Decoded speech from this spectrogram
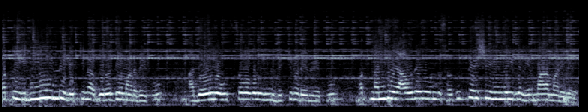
ಮತ್ತು ಇನ್ನೂ ಇಲ್ಲಿ ಹೆಚ್ಚಿನ ಅಭಿವೃದ್ಧಿ ಮಾಡಬೇಕು. ಆ ದೇವಿಯ ಉತ್ಸವಗಳು ಇನ್ನೂ ಹೆಚ್ಚು ನಡೆಯಬೇಕು. ಮತ್ತು ನಮ್ಮದು ಯಾವುದೇ ಒಂದು ಸದುದ್ದೇಶದಿಂದ ಇಲ್ಲಿ ನಿರ್ಮಾಣ ಮಾಡಿದ್ದೇವೆ.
